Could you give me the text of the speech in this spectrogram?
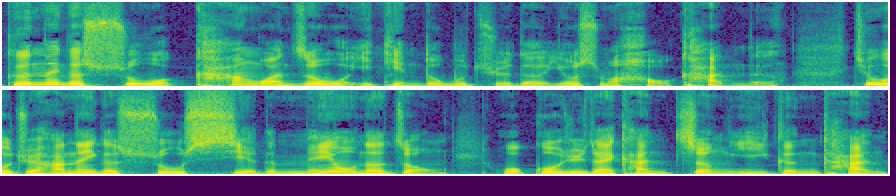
可是那个书我看完之后，我一点都不觉得有什么好看的。就我觉得他那个书写的没有那种我过去在看《正义》跟看。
